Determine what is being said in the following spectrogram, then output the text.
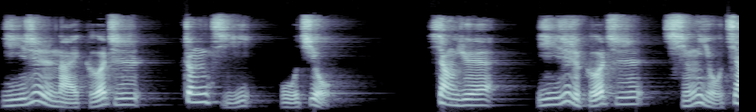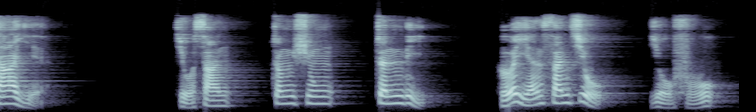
以日乃革之，征吉。无咎。象曰：以日隔之，行有加也。九三，争凶，真利。格言三就，有福。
